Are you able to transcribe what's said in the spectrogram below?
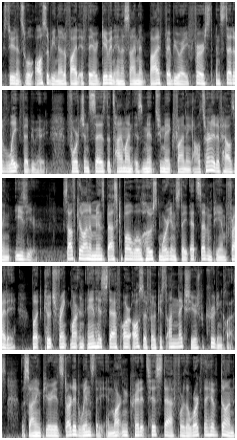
Students will also be notified if they are given an assignment by February 1st instead of late February. Fortune says the timeline is meant to make finding alternative housing easier. South Carolina men's basketball will host Morgan State at 7 p.m. Friday, but Coach Frank Martin and his staff are also focused on next year's recruiting class. The signing period started Wednesday, and Martin credits his staff for the work they have done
